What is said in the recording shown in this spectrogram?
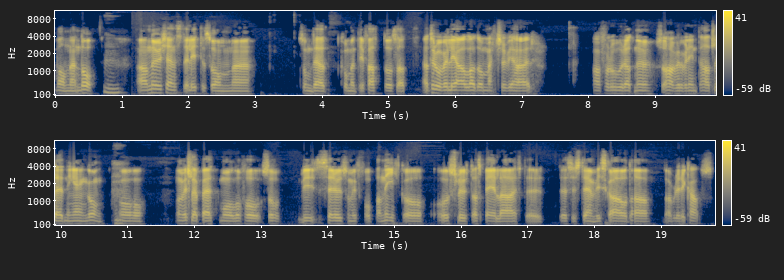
vann ändå. Mm. Ja, nu känns det lite som, eh, som det har kommit ifatt oss att jag tror väl i alla de matcher vi har, har förlorat nu så har vi väl inte haft ledning en gång. Och om vi släpper ett mål och får, så vi ser ut som vi får panik och, och slutar spela efter det system vi ska och då, då blir det kaos.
